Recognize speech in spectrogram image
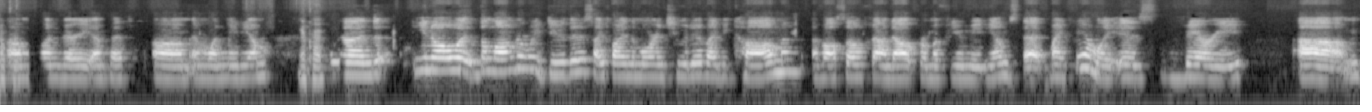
okay. um, one very empath um, and one medium. Okay. And you know, the longer we do this, I find the more intuitive I become. I've also found out from a few mediums that my family is very um,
